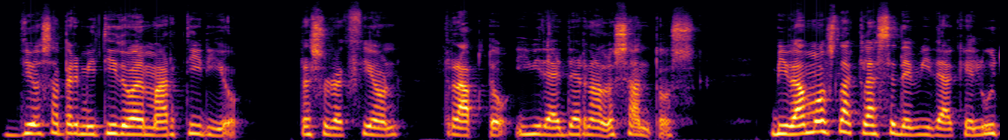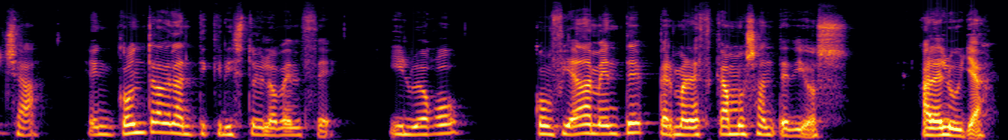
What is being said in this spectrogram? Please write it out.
Dios ha permitido el martirio, resurrección, rapto y vida eterna a los santos. Vivamos la clase de vida que lucha en contra del anticristo y lo vence, y luego, confiadamente, permanezcamos ante Dios. Aleluya.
